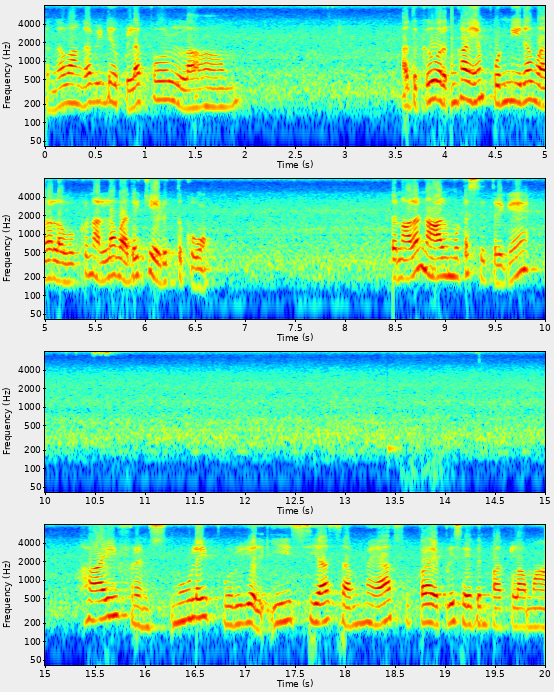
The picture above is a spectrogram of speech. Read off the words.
வாங்க வாங்க வீடியோக்குள்ளே போடலாம் அதுக்கு ஒரு வெங்காயம் பொன்னிறம் வர அளவுக்கு நல்லா வதக்கி எடுத்துக்குவோம். அதனால் நாலு முட்டை சேர்த்துருக்கேன். ஹாய் ஃப்ரெண்ட்ஸ் மூளை பொரியல் ஈஸியாக செம்மையாக சூப்பராக எப்படி செய்யுதுன்னு பார்க்கலாமா?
